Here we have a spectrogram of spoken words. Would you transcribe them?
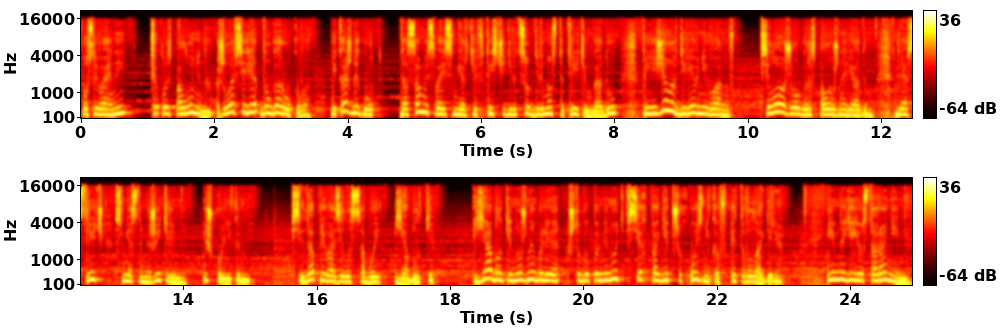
После войны Фекла Полунина жила в селе Долгоруково и каждый год до самой своей смерти в 1993 году приезжала в деревню Ивановку, в село Ожога, расположенное рядом, для встреч с местными жителями и школьниками – всегда привозила с собой яблоки. Яблоки нужны были, чтобы помянуть всех погибших узников этого лагеря. Именно ее стараниями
